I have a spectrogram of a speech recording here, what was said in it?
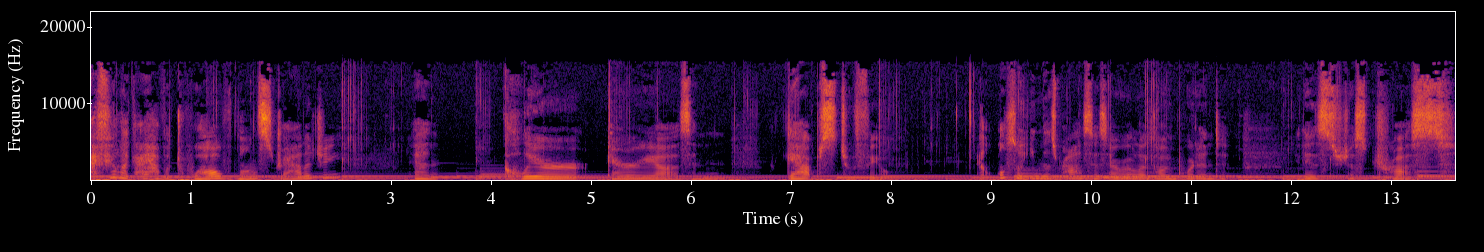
I feel like i have a 12 month strategy and clear areas and gaps to fill. And also in this process i realized how important it is to just trust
